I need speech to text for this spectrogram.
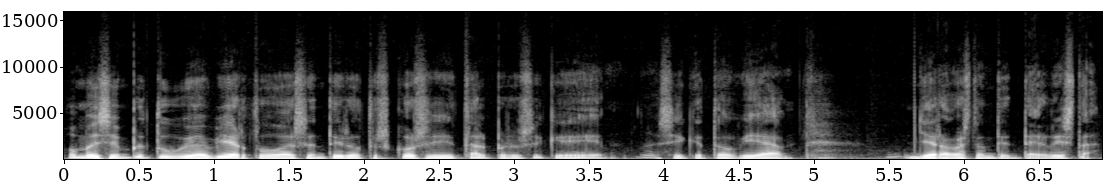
Hombre, siempre tuve abierto a sentir otras cosas y tal, pero sí que sí que todavía ya era bastante integrista.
